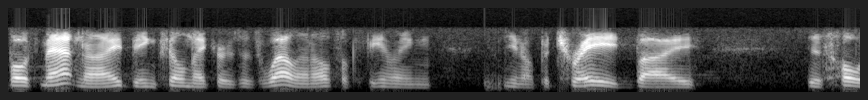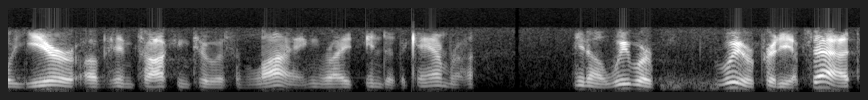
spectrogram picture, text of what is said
both Matt and I, being filmmakers as well, and also feeling, you know, betrayed by this whole year of him talking to us and lying right into the camera you know, we were we were pretty upset,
